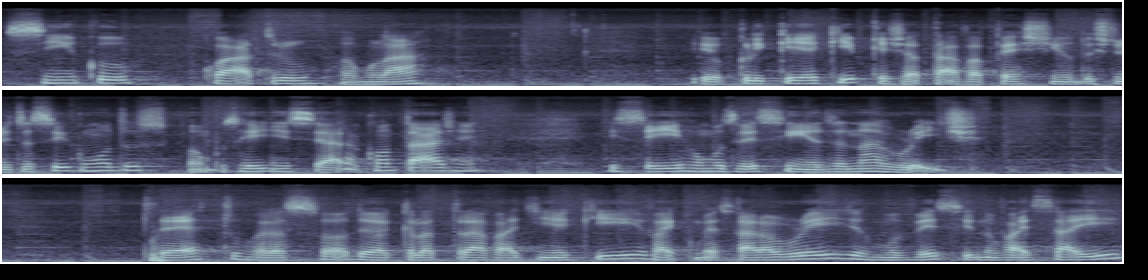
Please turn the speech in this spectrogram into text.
5, 4, vamos lá. Eu cliquei aqui porque já estava pertinho dos 30 segundos. Vamos reiniciar a contagem. E aí vamos ver se entra na raid. Certo? Olha só, deu aquela travadinha aqui. Vai começar a raid. Vamos ver se não vai sair.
